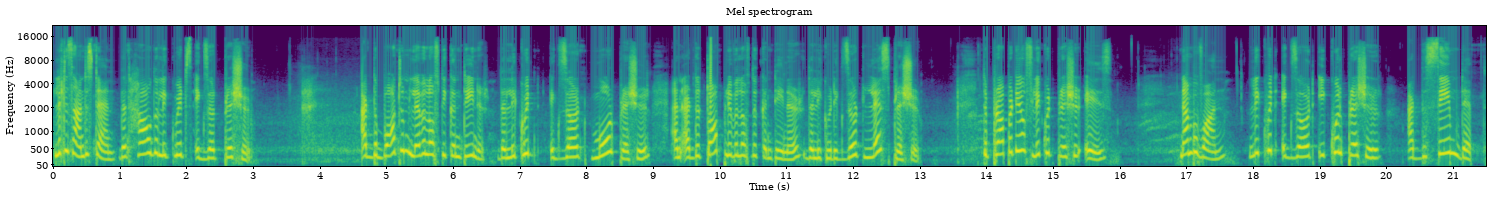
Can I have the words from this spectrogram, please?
Let us understand that how the liquids exert pressure. At the bottom level of the container, the liquid exert more pressure and at the top level of the container, the liquid exert less pressure. The property of liquid pressure is Number 1. Liquid exert equal pressure at the same depth.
